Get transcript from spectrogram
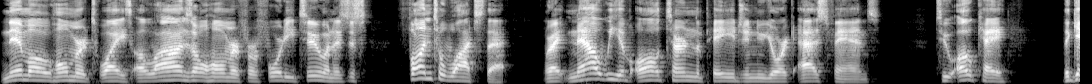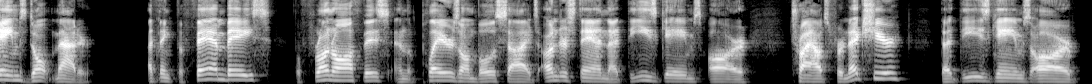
Nimmo homer twice, Alonso homer for 42, and it's just fun to watch that right? Now we have all turned the page in New York as fans to okay, the games don't matter. I think the fan base, the front office, and the players on both sides understand that these games are tryouts for next year, that these games are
